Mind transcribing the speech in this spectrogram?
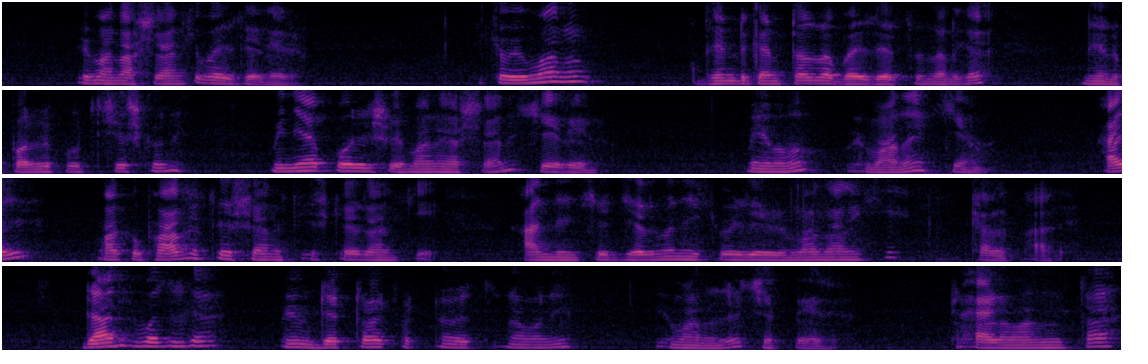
విమానాశ్రయానికి బయలుదేరారు. ఇక విమానం రెండు గంటల్లో బయలుదేరుతుందనగా నేను పనులు పూర్తి చేసుకొని మినియాపోలిస్ విమానాశ్రయాన్ని చేరాను. మేము విమానం ఎక్కాము. అది మాకు భారతదేశాన్ని తీసుకెళ్ళడానికి అందించే జర్మనీకి వెళ్ళే విమానానికి కలపాలి. దానికి బదులుగా మేము డెట్రాయిట్ పట్టణం వెళ్తున్నామని విమానంలో చెప్పారు. ప్రయాణం అంతా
